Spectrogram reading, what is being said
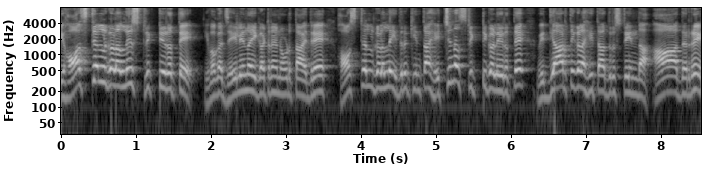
ಈ ಹಾಸ್ಟೆಲ್ಗಳಲ್ಲಿ ಸ್ಟ್ರಿಕ್ಟ್ ಇರುತ್ತೆ. ಇವಾಗ ಜೈಲಿನ ಈ ಘಟನೆ ನೋಡ್ತಾ ಇದ್ರೆ ಹಾಸ್ಟೆಲ್ಗಳಲ್ಲಿ ಇದಕ್ಕಿಂತ ಹೆಚ್ಚಿನ ಸ್ಟ್ರಿಕ್ಟ್ಗಳಿರುತ್ತೆ ವಿದ್ಯಾರ್ಥಿಗಳ ಹಿತದೃಷ್ಟಿಯಿಂದ. ಆದರೆ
